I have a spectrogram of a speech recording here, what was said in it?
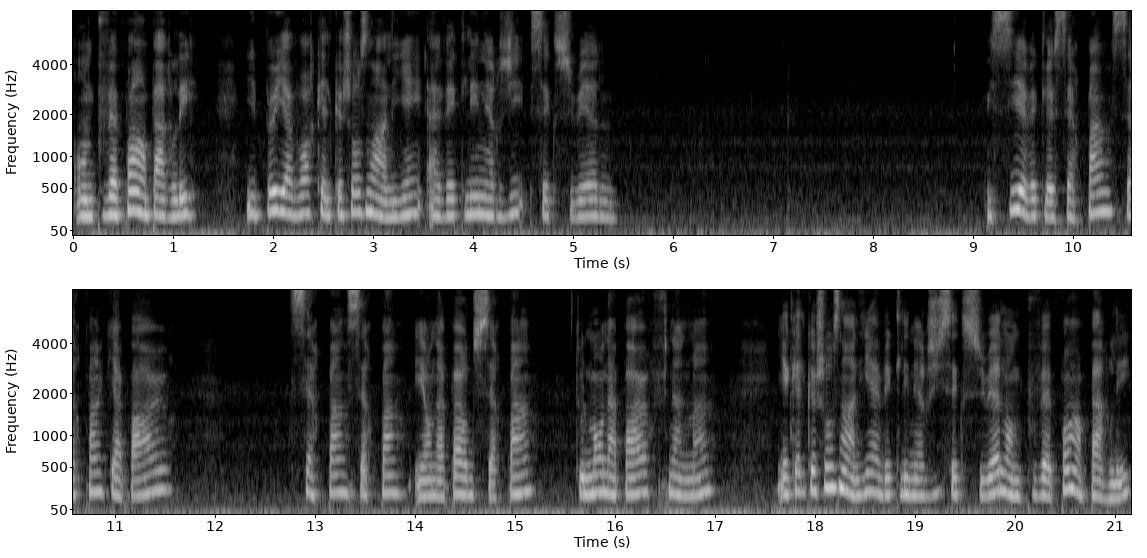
On ne pouvait pas en parler. Il peut y avoir quelque chose en lien avec l'énergie sexuelle. Ici, avec le serpent, serpent qui a peur, serpent, serpent, et on a peur du serpent, tout le monde a peur finalement. Il y a quelque chose en lien avec l'énergie sexuelle, on ne pouvait pas en parler.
